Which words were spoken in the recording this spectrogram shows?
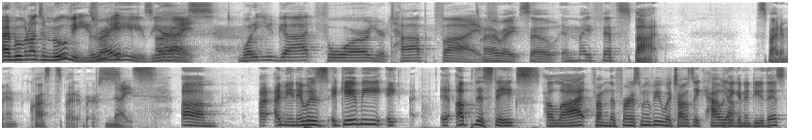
right, moving on to movies, right? movies, All right. What do you got for your top five? All right, so in my fifth spot, Spider-Man: Across the Spider-Verse. Nice. Um, I, I mean, it was. It gave me. It, it upped the stakes a lot from the first movie, which I was like, how are they going to do this?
